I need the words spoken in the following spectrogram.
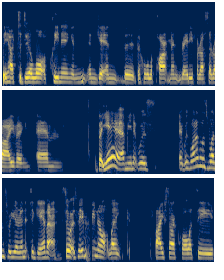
they had to do a lot of cleaning and, and getting the the whole apartment ready for us arriving. Um, but yeah, I mean, it was it was one of those ones where you're in it together. So it's maybe not like five star quality.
